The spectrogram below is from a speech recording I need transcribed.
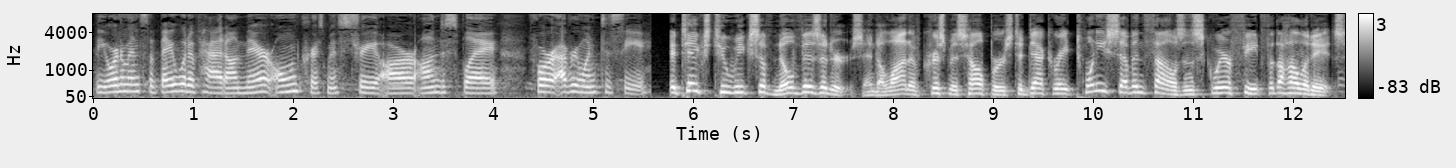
the ornaments that they would have had on their own Christmas tree are on display for everyone to see. It takes two weeks of no visitors and a lot of Christmas helpers to decorate 27,000 square feet for the holidays.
